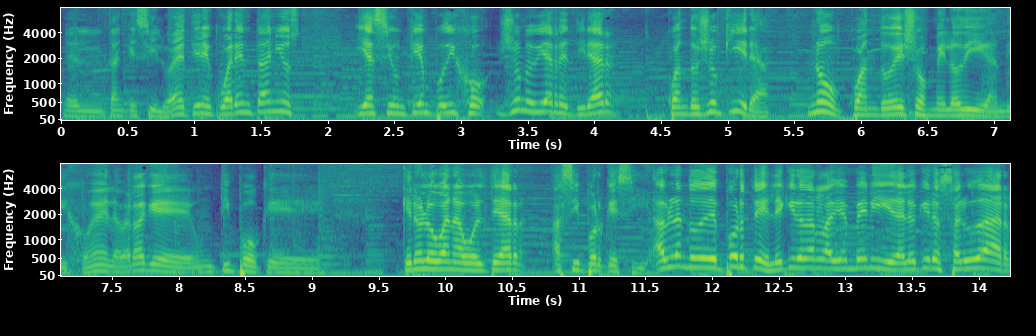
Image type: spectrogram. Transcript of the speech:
el tanque Silva, ¿eh? tiene 40 años y hace un tiempo dijo, yo me voy a retirar cuando yo quiera, no cuando ellos me lo digan, dijo. ¿eh? La verdad que un tipo que que no lo van a voltear así porque sí. Hablando de deportes, le quiero dar la bienvenida, lo quiero saludar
